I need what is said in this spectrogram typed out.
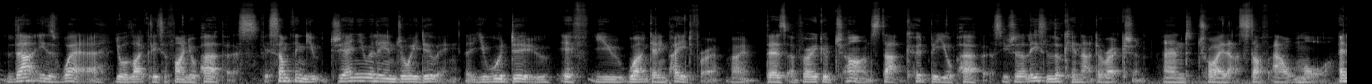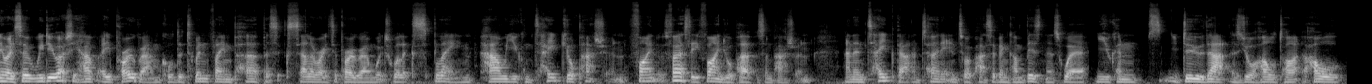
that is where you're likely to find your purpose. If it's something you genuinely enjoy doing that you would do if you weren't getting paid for it, right? There's a very good chance that could be your purpose. You should at least look in that direction and try that stuff out more. Anyway, so we do actually have a program called the Twin Flame Purpose Accelerator program, which will explain how you can take your passion, find firstly find your purpose and passion, and then take that and turn it into a passive income business where you can do that as your whole whole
